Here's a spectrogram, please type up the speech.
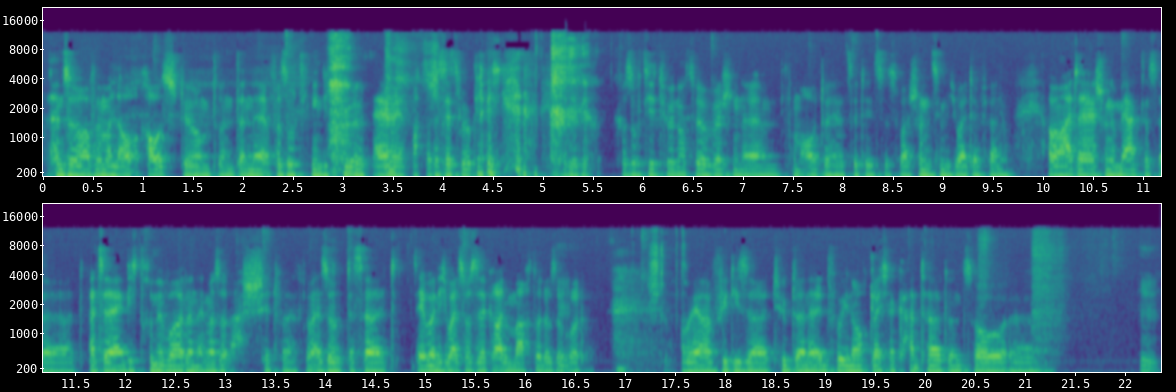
und dann so auf einmal rausstürmt und dann äh, versucht gegen die Tür, äh, macht er das jetzt wirklich? versucht die Tür noch zu erwischen ähm, vom Auto her zu Dienst, das war schon eine ziemlich weite Entfernung. Aber man hat ja schon gemerkt, dass er, als er endlich drinne war, dann immer so, ach shit, also dass er halt selber nicht weiß, was er gerade macht oder so. Mhm. Oder. Stimmt. Aber ja, wie dieser Typ da in der Info ihn auch gleich erkannt hat und so, ähm, hm.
